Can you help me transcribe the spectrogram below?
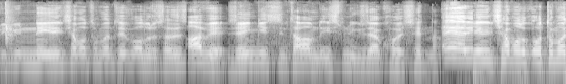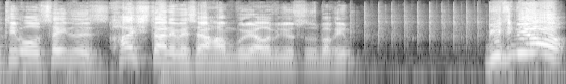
Bir gün ne yeni çam otomotiv olursanız abi zenginsin tamam da ismini güzel koy senin. Eğer yeni çamoluk otomotiv olsaydınız kaç tane mesela hamburger alabiliyorsunuz bakayım? Bitmiyor.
